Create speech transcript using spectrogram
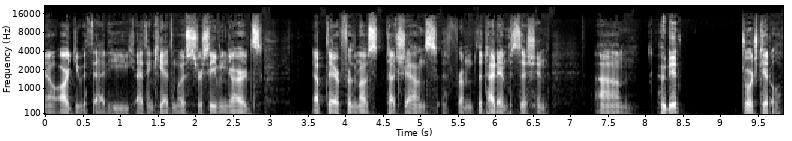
you know argue with that. He, I think he had the most receiving yards up there for the most touchdowns from the tight end position. Um, Who did? George Kittle.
